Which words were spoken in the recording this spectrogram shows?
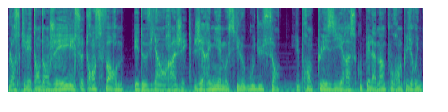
Lorsqu'il est en danger, il se transforme et devient enragé. Jérémy aime aussi le goût du sang. Il prend plaisir à se couper la main pour remplir une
